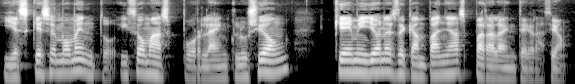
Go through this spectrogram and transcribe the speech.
Y es que ese momento hizo más por la inclusión que millones de campañas para la integración.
